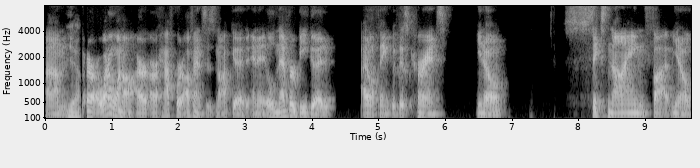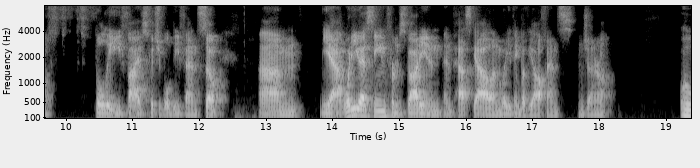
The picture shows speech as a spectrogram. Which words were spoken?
Um, yeah. But our one on one, our our half court offense is not good, and it will never be good. I don't think with this current, you know, six nine five, you know, fully five switchable defense. So, um, yeah. What are you guys seeing from Scottie and, and Pascal, and what do you think about the offense in general? Well,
